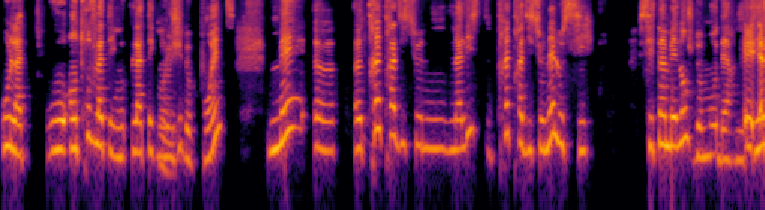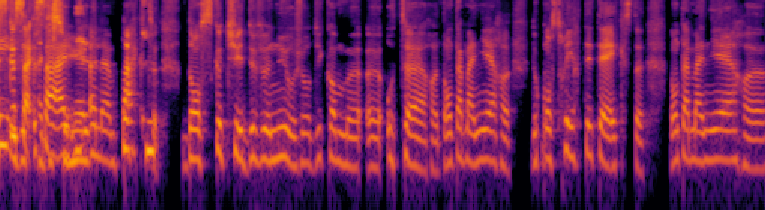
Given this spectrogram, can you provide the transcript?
où, la, où on trouve la, la technologie de pointe, mais euh, euh, très traditionnaliste, très traditionnel aussi c'est un mélange de modernité. Et est-ce que ça, ça, a eu un impact dans ce que tu es devenu aujourd'hui comme euh, auteur, dans ta manière de construire tes textes, dans ta manière euh,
